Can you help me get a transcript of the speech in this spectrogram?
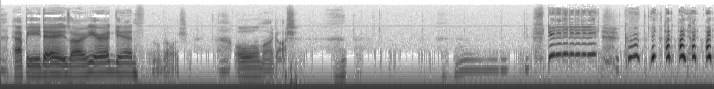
happy days are here again. Oh gosh. Oh my gosh. Hide, hide, hide, hide,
